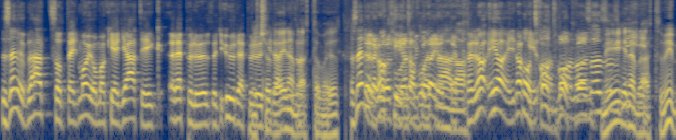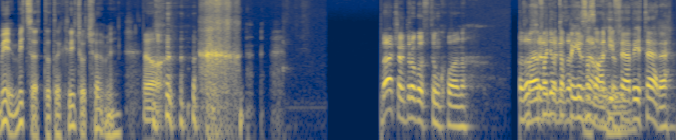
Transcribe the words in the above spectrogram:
az előbb látszott egy majom, aki egy játék repülőt, vagy űrrepülőt Micsoda, én nem láttam olyat. Az előbb volt rakéta Rakéta volt bejöttek. nála. Ra- ja, egy rakét, Ott van, ott van, ott van. az, az, Mi? az Én nem láttam. Mi, mi, mit szedtetek? Nincs ott semmi. Ja. Bárcsak drogoztunk volna. Az Elfogyott a pénz az archív felvételre?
